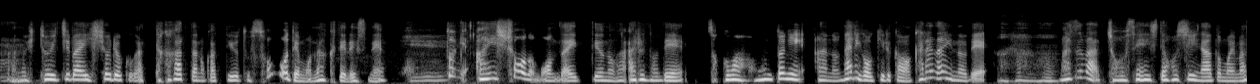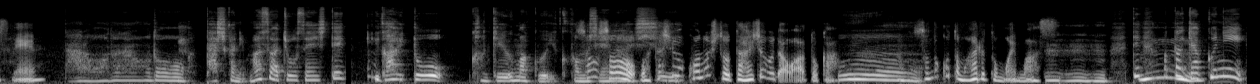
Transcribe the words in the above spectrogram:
あの、人一倍秘書力が高かったのかっていうと、そうでもなくてですね、本当に相性の問題っていうのがあるので、そこは本当に、あの、何が起きるかわからないので、うんうんうんまずは挑戦してほしいなと思いますね。なるほど、なるほど。確かに、まずは挑戦して、意外と関係うまくいくかもそうしれないし。そう、私はこの人大丈夫だわとか、うん。そんなこともあると思います。うんうんうんで、うんまた逆に、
